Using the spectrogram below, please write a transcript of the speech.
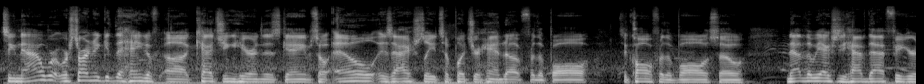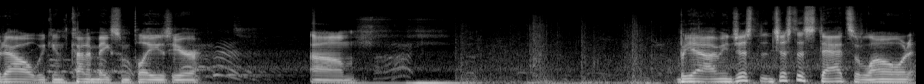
See, now we're, we're starting to get the hang of uh, catching here in this game. So L is actually to put your hand up for the ball, to call for the ball. So now that we actually have that figured out, we can kind of make some plays here. Um, but yeah, I mean, just just the stats alone.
